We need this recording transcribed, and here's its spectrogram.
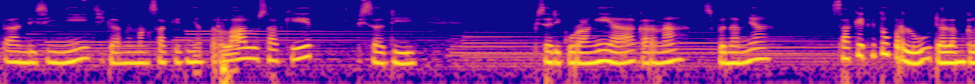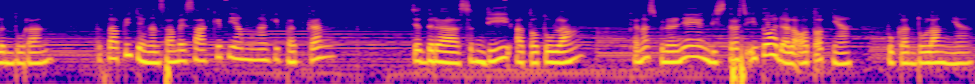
Tahan di sini jika memang sakitnya terlalu sakit bisa di bisa dikurangi ya karena sebenarnya sakit itu perlu dalam kelenturan tetapi jangan sampai sakit yang mengakibatkan cedera sendi atau tulang karena sebenarnya yang di stres itu adalah ototnya, bukan tulangnya.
